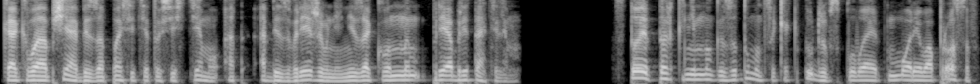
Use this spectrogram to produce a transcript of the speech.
Как вообще обезопасить эту систему от обезвреживания незаконным приобретателем? Стоит только немного задуматься, как тут же всплывает море вопросов,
